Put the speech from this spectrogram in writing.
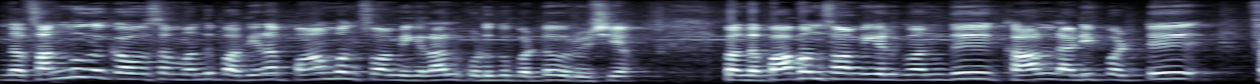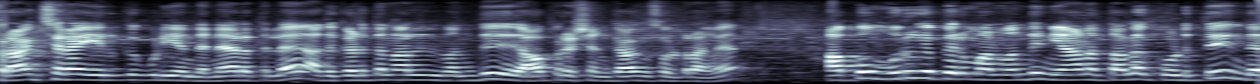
இந்த சண்முக கவசம் வந்து பார்த்தீங்கன்னா பாம்பன் சுவாமிகளால் கொடுக்கப்பட்ட ஒரு விஷயம். இப்போ அந்த பாபன் சுவாமிகளுக்கு வந்து கால் அடிபட்டு ஃப்ராக்சராக இருக்கக்கூடிய அந்த நேரத்தில் அதுக்கு அடுத்த நாள் வந்து ஆப்ரேஷனுக்காக சொல்கிறாங்க அப்போ முருகப்பெருமான் வந்து ஞானத்தால் கொடுத்து இந்த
